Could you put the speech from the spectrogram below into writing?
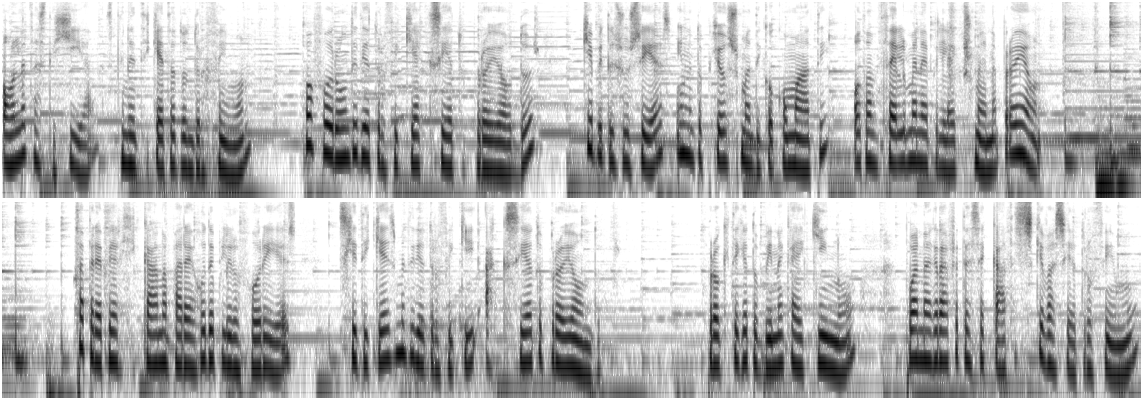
όλα τα στοιχεία στην ετικέτα των τροφίμων που αφορούν τη διατροφική αξία του προϊόντος και επί της ουσίας είναι το πιο σημαντικό κομμάτι όταν θέλουμε να επιλέξουμε ένα προϊόν. Θα πρέπει αρχικά να παρέχονται πληροφορίες σχετικές με τη διατροφική αξία του προϊόντος. Πρόκειται για τον πίνακα εκείνο που αναγράφεται σε κάθε συσκευασία τροφίμου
